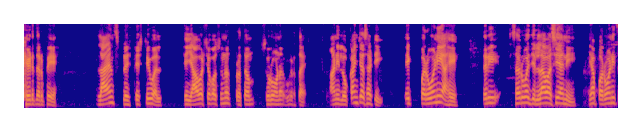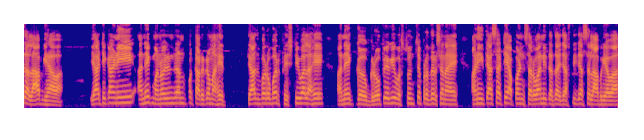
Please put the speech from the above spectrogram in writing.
खेडतर्फे लायन्स फेस्टिवल हे या वर्षापासूनच प्रथम सुरू होणं करत आहे आणि लोकांच्यासाठी एक पर्वणी आहे. तरी सर्व जिल्हावासियांनी या पर्वणीचा लाभ घ्यावा. या ठिकाणी अनेक मनोरंजनात्मक कार्यक्रम आहेत. त्याचबरोबर फेस्टिवल आहे. अनेक गृहोपयोगी वस्तूंचे प्रदर्शन आहे. आणि त्यासाठी आपण सर्वांनी त्याचा जास्तीत जास्त लाभ घ्यावा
